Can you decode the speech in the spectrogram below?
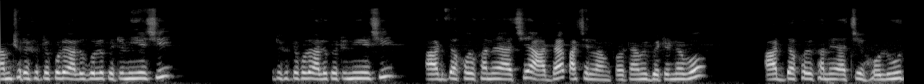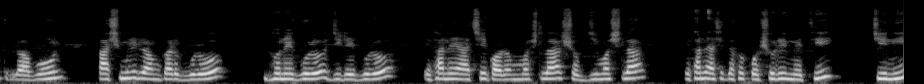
আমি ছোটো ছোটো করে আলুগুলো কেটে নিয়েছি। ছোটো ছোটো করে আলু কেটে নিয়েছি। আর দেখো, এখানে আছে আদা, কাঁচা লঙ্কা, ওটা আমি বেটে নেব। আর দেখো, এখানে আছে হলুদ, লবণ, কাশ্মীরি লঙ্কার গুঁড়ো, ধনে গুঁড়ো, জিরে গুঁড়ো। এখানে আছে গরম মশলা, সবজি মশলা এখানে আছে দেখো কসুরি মেথি, চিনি,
